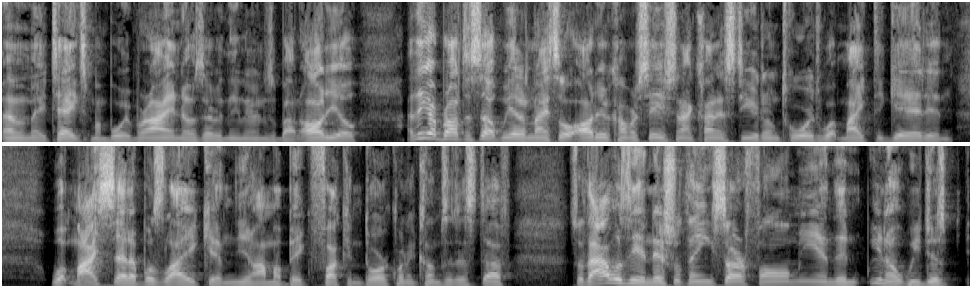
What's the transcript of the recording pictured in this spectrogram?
MMA takes. My boy Brian knows everything there is about audio. I think I brought this up. We had a nice little audio conversation. I kind of steered him towards what mic to get and what my setup was like. And, you know, I'm a big fucking dork when it comes to this stuff. So that was the initial thing. He started following me, and then you know we just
